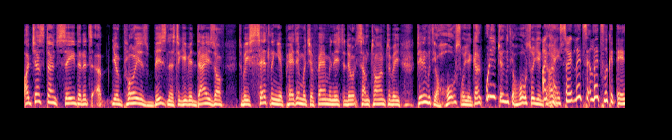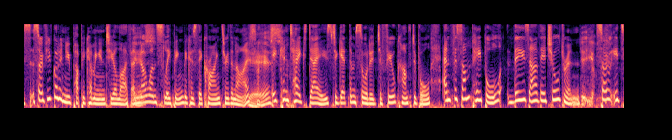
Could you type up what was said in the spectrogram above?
I just don't see that it's uh, your employer's business to give you days off to be settling your pet in, which your family needs to do at some time, to be dealing with your horse or your goat. What are you doing with your horse or your goat? Okay, so let's let's look at this. So if you've got a new puppy coming into your life and no one's sleeping because they're crying through the night, Yes. it can take days to get them sorted to feel comfortable. And for some people, these are their children. So it's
